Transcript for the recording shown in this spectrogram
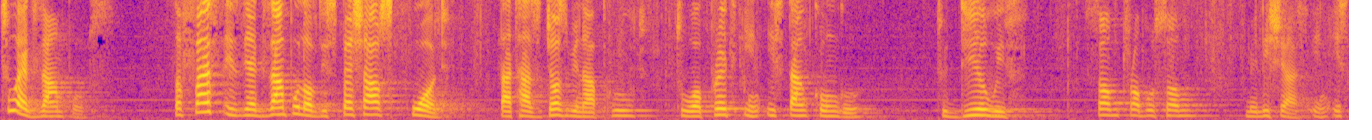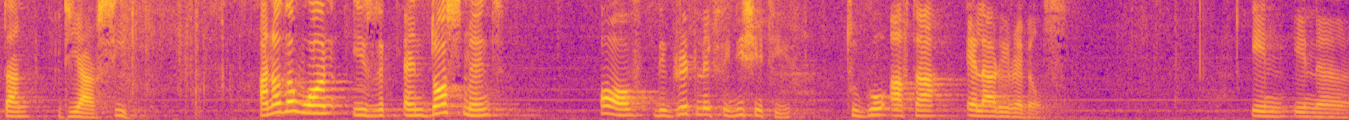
Two examples. The first is the example of the special squad that has just been approved to operate in eastern Congo to deal with some troublesome militias in eastern DRC. Another one is the endorsement of the Great Lakes Initiative to go after LRA rebels in, in uh,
